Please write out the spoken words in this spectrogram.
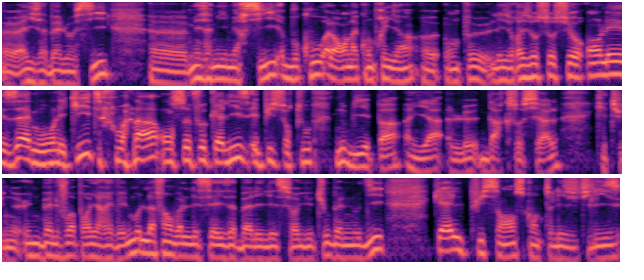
euh, à Isabelle aussi. Euh, mes amis, merci beaucoup. Alors on a compris, hein, euh, on peut les réseaux sociaux, on les aime ou on les quitte. Voilà, on se focalise et puis surtout, n'oubliez pas, il y a le dark social qui est une, une belle voie pour y arriver. Le mot de la fin, on va le laisser à Isabelle. Il est sur YouTube. Elle nous dit quelle puissance quand on les utilise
